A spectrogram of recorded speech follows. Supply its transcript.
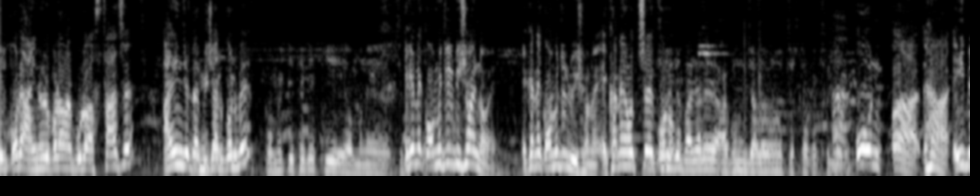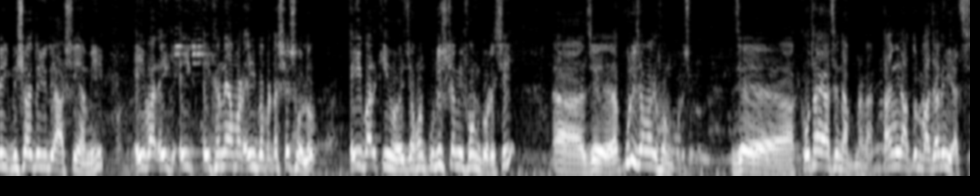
এরপরে আইনের উপর আমার পুরো আস্থা আছে। আইন যেটা বিচার করবে? কমিটি থেকে কি মানে এখানে কমিটির বিষয় নয়। এখানে কমিটির বিষয় নয়। এখানে হচ্ছে কোনো যে বাজারে আগুন জ্বালানোর চেষ্টা করছিল। ও হ্যাঁ এই বিষয়তে যদি আসি আমি এইবার এই এই এইখানে আমার এই ব্যাপারটা শেষ হলো। এইবার কি হয়েছে যখন পুলিশকে আমি ফোন করেছি যে পুলিশ আমাকে ফোন করেছিল যে কোথায় আছেন আপনারা? তাই আমি রাতুর বাজারেই আছি।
